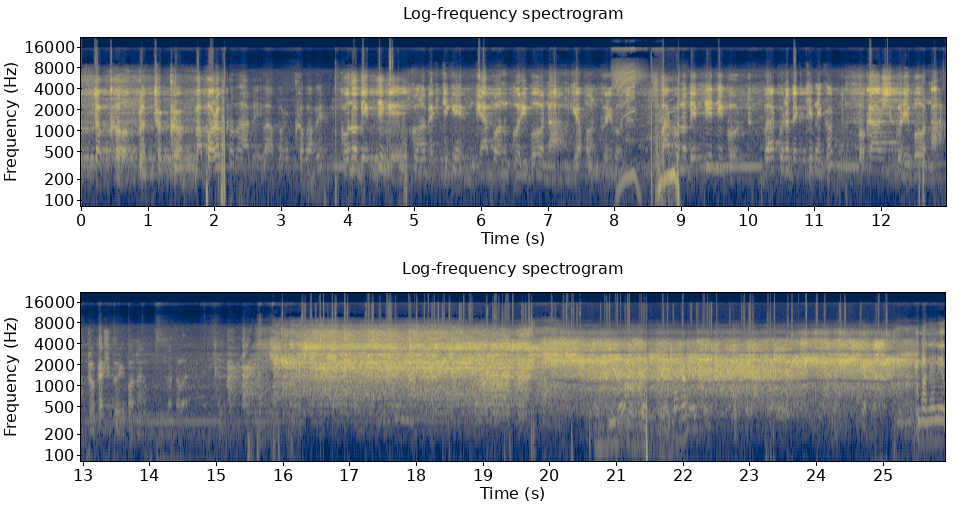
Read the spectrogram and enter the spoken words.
প্রত্যক্ষ প্রত্যক্ষ বা পরোক্ষভাবে বা পরোক্ষভাবে কোন ব্যক্তিকে কোন ব্যক্তিকে জ্ঞাপন করিব না জ্ঞাপন করিব না। বা কোন ব্যক্তির নিকট বা কোন ব্যক্তির নিকট প্রকাশ করিব না। প্রকাশ করিব না ধন্যবাদ মাননীয়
